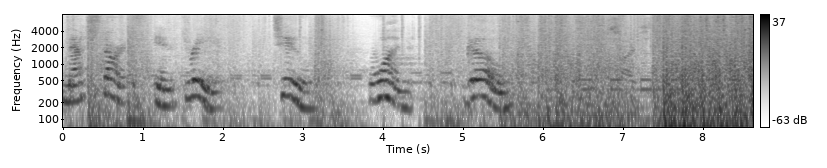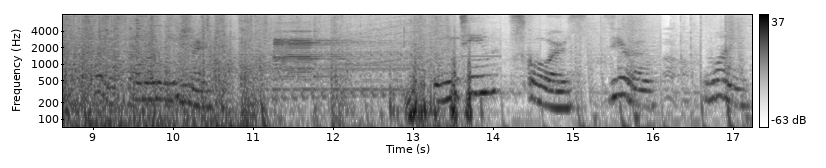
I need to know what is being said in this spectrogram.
Match starts in three, two, one, go. Blue team scores zero, Uh-oh. one.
